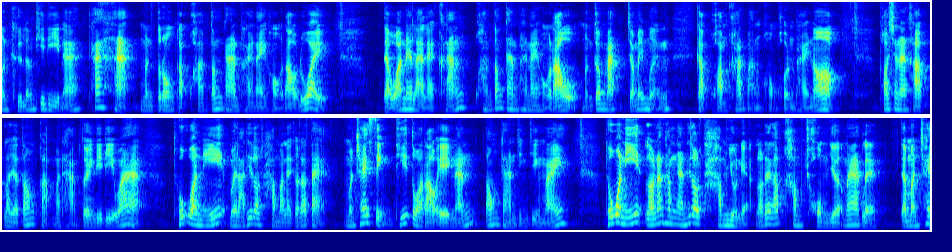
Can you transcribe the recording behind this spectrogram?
มันคือเรื่องที่ดีนะ ถ้าหากมันตรงกับความต้องการภายในของเราด้วย แต่ว่าในหลาย ๆ ครั้งความต้องการภายในของเรา มันก็มักจะไม่เหมือนกับความคาดหวังของคนภายนอก เพราะฉะนั้นครับ เราจะต้องกลับมาถามตัวเองดีๆว่า ทุกวันนี้เวลาที่เราทำอะไรก็แล้วแต่ มันใช่สิ่งที่ตัวเราเองนั้นต้องการจริงๆไหมทุกวันนี้เรานั่งทำงานที่เราทำอยู่เนี่ยเราได้รับคำชมเยอะมากเลย แต่มันใช่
